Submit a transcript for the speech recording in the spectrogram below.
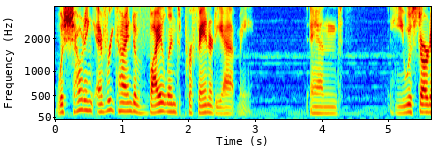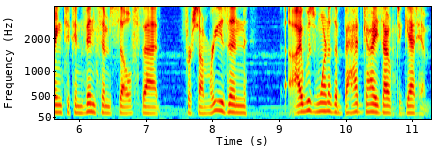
was shouting every kind of violent profanity at me. And he was starting to convince himself that, for some reason, I was one of the bad guys out to get him.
